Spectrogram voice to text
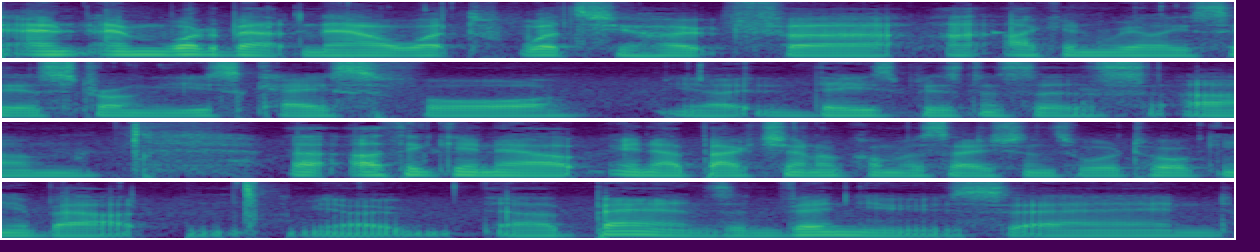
and, and what about now? What what's your hope for? I can really see a strong use case for you know these businesses. Um, I think in our in our back channel conversations, we are talking about you know uh, bands and venues and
